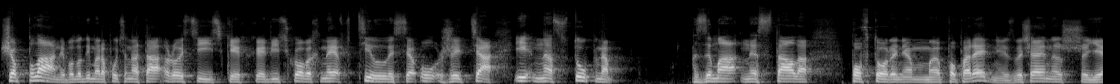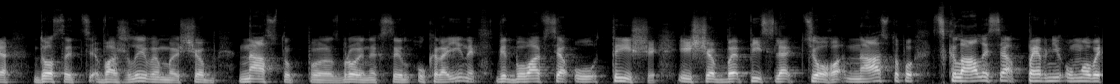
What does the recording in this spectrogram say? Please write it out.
щоб плани Володимира Путіна та російських військових не втілилися у життя, і наступна зима не стала повторенням попередньої, звичайно ж, є досить важливим, щоб наступ е, збройних сил України відбувався у тиші, і щоб після цього наступу склалися певні умови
